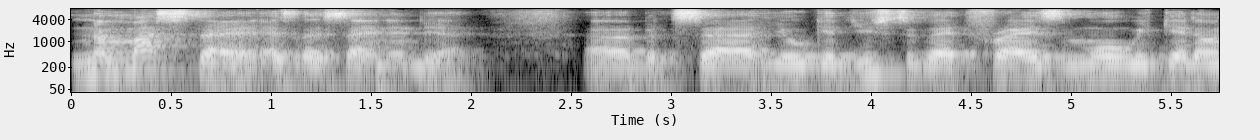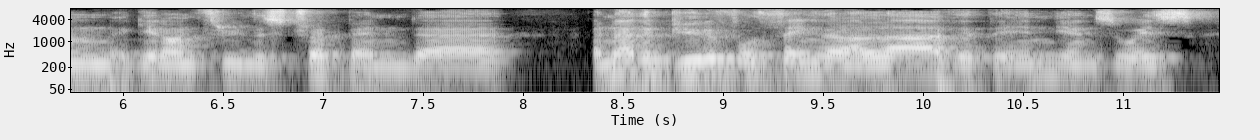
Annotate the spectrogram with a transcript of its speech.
Namaste, as they say in India. Uh, but uh, you'll get used to that phrase the more we get on get on through this trip. And uh, another beautiful thing that I love that the Indians always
